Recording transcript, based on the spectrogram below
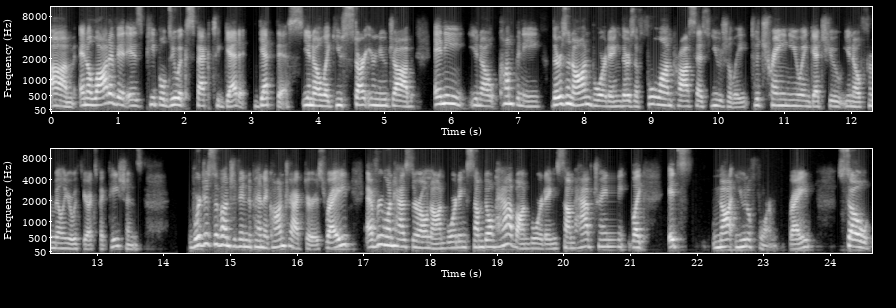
Um, and a lot of it is people do expect to get it, get this, you know, like you start your new job, any, you know, company, there's an onboarding, there's a full on process usually to train you and get you, you know, familiar with your expectations we're just a bunch of independent contractors, right? Everyone has their own onboarding. Some don't have onboarding, some have training. Like it's not uniform, right? So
